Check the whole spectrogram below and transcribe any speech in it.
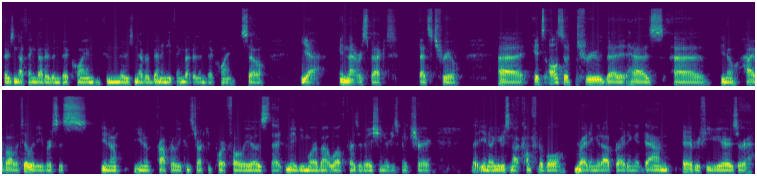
there's nothing better than Bitcoin, and there's never been anything better than Bitcoin. So, yeah, in that respect, that's true. Uh, it's also true that it has, uh, you know, high volatility versus, you know, you know, properly constructed portfolios that may be more about wealth preservation or just make sure that you know you're just not comfortable writing it up, writing it down every few years or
